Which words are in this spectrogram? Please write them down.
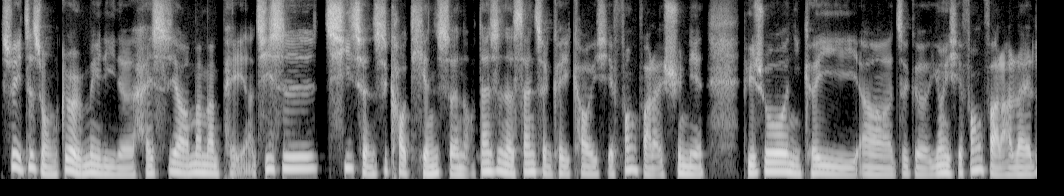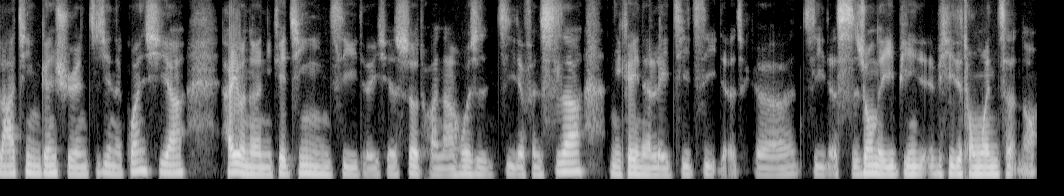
所以这种个人魅力呢，还是要慢慢培养。其实七成是靠天生哦，但是呢，三成可以靠一些方法来训练。比如说，你可以啊、呃，这个用一些方法来来拉近跟学员之间的关系啊。还有呢，你可以经营自己的一些社团啊，或是自己的粉丝啊。你可以呢，累积自己的这个自己的死忠的一批一批的同温层哦。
